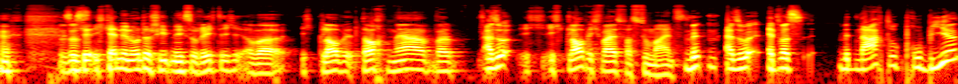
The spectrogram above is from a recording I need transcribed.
ich ich kenne den Unterschied nicht so richtig, aber ich glaube doch mehr, weil also ich, ich glaube, ich weiß, was du meinst. Mit, also etwas mit Nachdruck probieren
